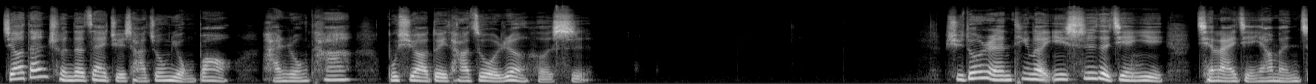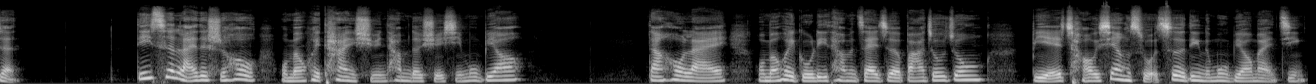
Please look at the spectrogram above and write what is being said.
只要单纯的在觉察中拥抱、涵容它，不需要对它做任何事。许多人听了医师的建议，前来减压门诊。第一次来的时候，我们会探寻他们的学习目标。但后来，我们会鼓励他们在这八周中别朝向所设定的目标迈进，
